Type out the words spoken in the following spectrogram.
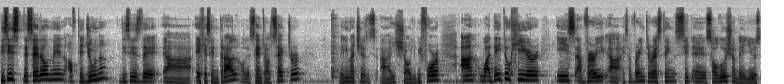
This is the settlement of Teyuna. This is the uh, Eje Central or the central sector, the images I showed you before. And what they do here is a very, uh, is a very interesting uh, solution they use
